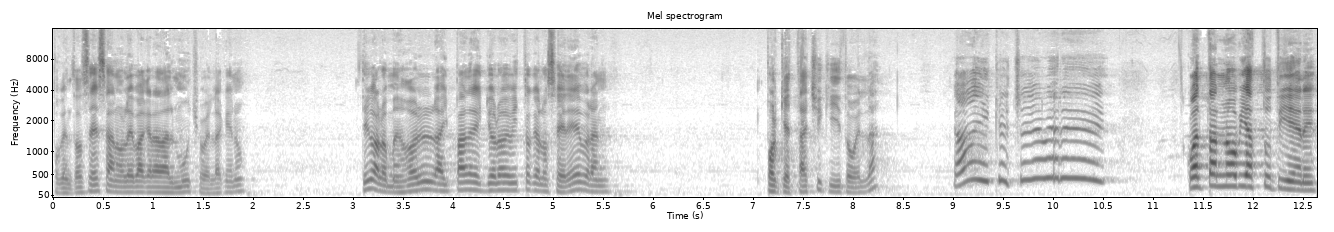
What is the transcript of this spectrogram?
Porque entonces esa no le va a agradar mucho, ¿verdad que no? Digo, a lo mejor hay padres, yo lo he visto que lo celebran porque está chiquito, ¿verdad? ¡Ay, qué chévere! ¿Cuántas novias tú tienes?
